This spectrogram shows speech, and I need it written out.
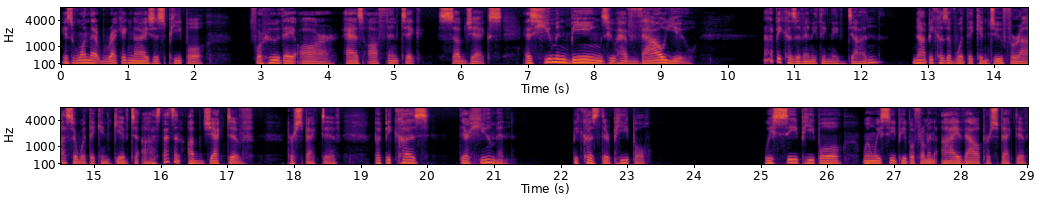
is one that recognizes people for who they are as authentic subjects, as human beings who have value, not because of anything they've done, not because of what they can do for us or what they can give to us. That's an objective perspective, but because they're human, because they're people. We see people when we see people from an I thou perspective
